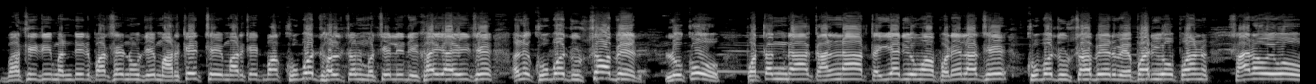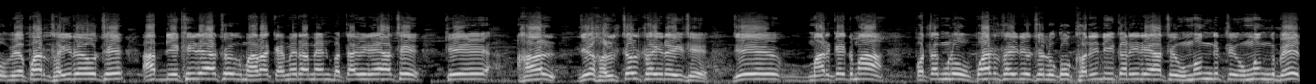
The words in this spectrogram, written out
ભાથીજી મંદિર પાસેનું જે માર્કેટ છે, એ માર્કેટમાં ખૂબ જ હલચલ મચેલી દેખાઈ આવી છે અને ખૂબ જ ઉત્સાહભેર લોકો પતંગના કાલના તૈયારીઓમાં પડેલા છે. ખૂબ જ ઉત્સાહભેર વેપારીઓ પણ સારો એવો વેપાર થઈ રહ્યો છે. આપ દેખી રહ્યા છો મારા કેમેરામેન બતાવી રહ્યા છે કે હાલ જે હલચલ થઈ રહી છે, જે માર્કેટમાં પતંગનો ઉપાડ થઈ રહ્યો છે, લોકો ખરીદી કરી રહ્યા છે. ઉમંગથી ઉમંગભેર,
